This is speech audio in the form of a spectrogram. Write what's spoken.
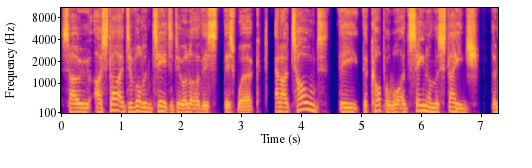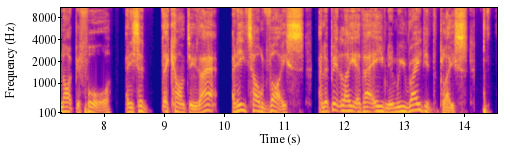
So I started to volunteer to do a lot of this this work, and I told the the copper what I'd seen on the stage the night before, and he said they can't do that. And he told Vice, and a bit later that evening, we raided the place.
